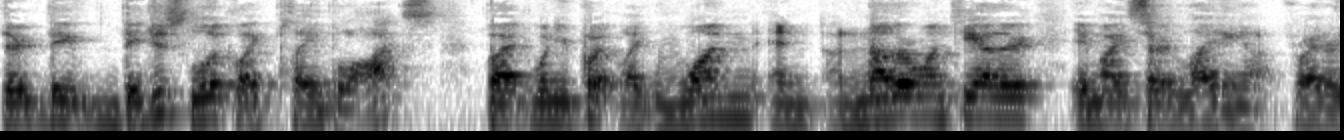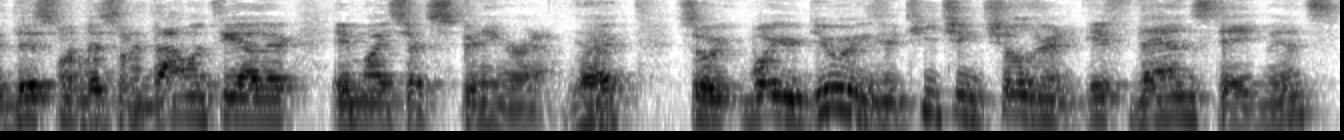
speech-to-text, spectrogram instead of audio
they they just look like play blocks but when you put like one and another one together, it might start lighting up, right? Or this one, this one, and that one together, it might start spinning around, right? Yeah. So what you're doing is you're teaching children if-then statements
